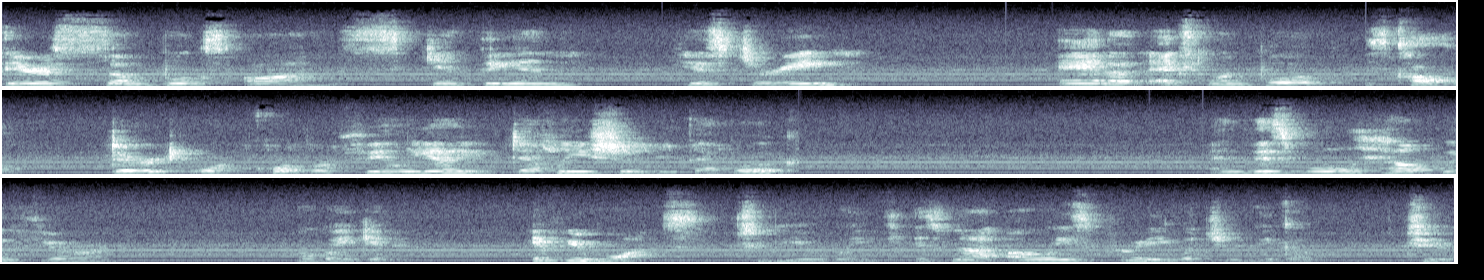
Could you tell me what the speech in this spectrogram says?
There's some books on Scythian history and an excellent book. It's called Dirt or Corporophilia. You definitely should read that book. And this will help with your awakening if you want to be awake. It's not always pretty what you wake up to.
